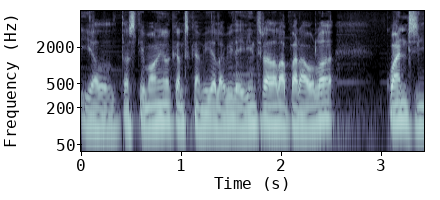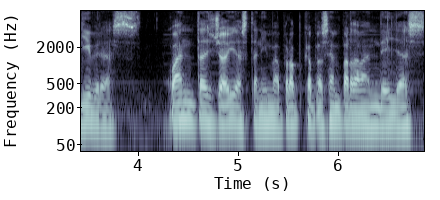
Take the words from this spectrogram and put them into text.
i el testimoni el que ens canvia la vida. I dintre de la paraula, quants llibres, quantes joies tenim a prop que passem per davant d'elles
